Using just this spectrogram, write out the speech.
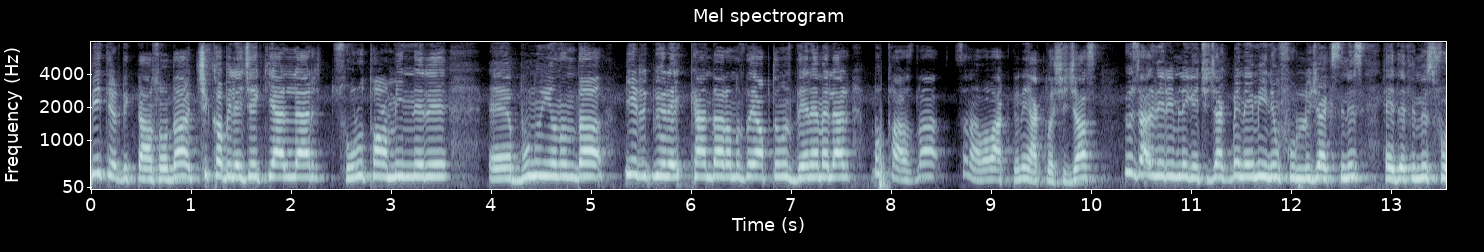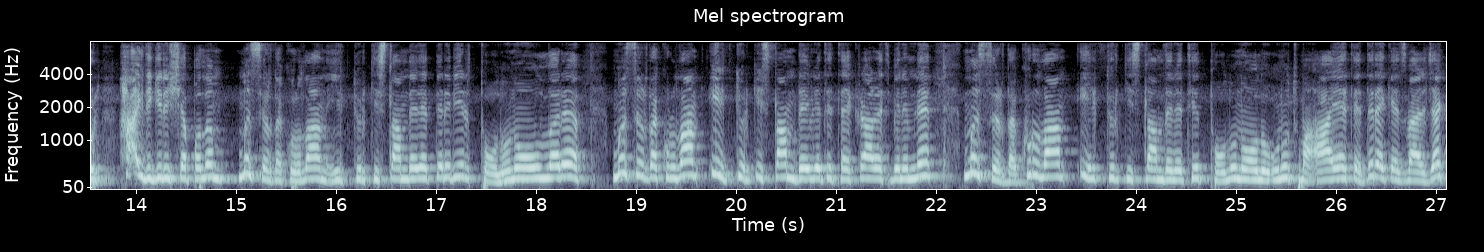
Bitirdikten sonra da çıkabilecek yerler, soru tahminleri, e, bunun yanında bir böyle kendi aramızda yaptığımız denemeler bu tarzla sınava vaktine yaklaşacağız. Güzel verimli geçecek. Ben eminim fulleyeceksiniz. Hedefimiz full. Haydi giriş yapalım. Mısır'da kurulan ilk Türk İslam devletleri bir Tolunoğulları. Mısır'da kurulan ilk Türk İslam devleti tekrar et benimle. Mısır'da kurulan ilk Türk İslam devleti Tolunoğlu unutma ayete direkt ezberleyecek.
